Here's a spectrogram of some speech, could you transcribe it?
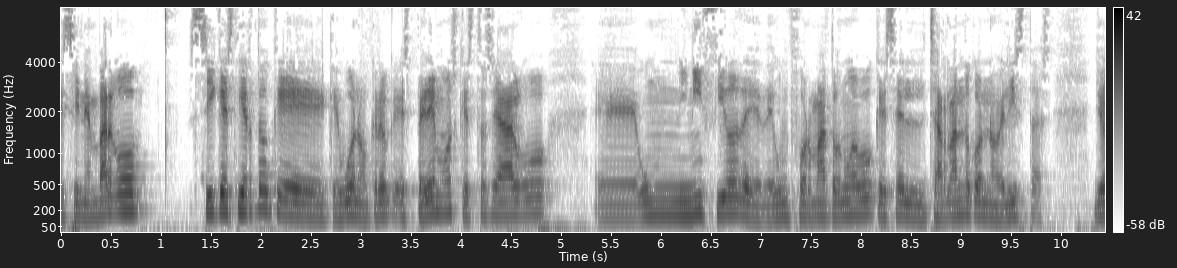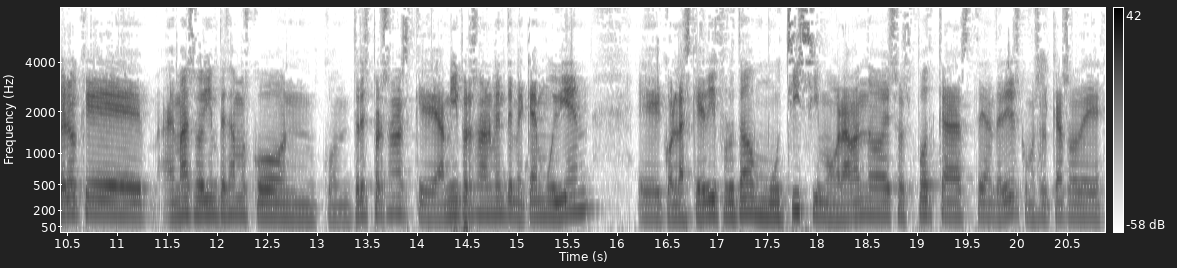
sin embargo, sí que es cierto que, bueno, creo que esperemos que esto sea algo eh, un inicio de, un formato nuevo que es el charlando con novelistas. Yo creo que además hoy empezamos con, tres personas que a mí personalmente me caen muy bien, eh, con las que he disfrutado muchísimo grabando esos podcasts anteriores, como es el caso de,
